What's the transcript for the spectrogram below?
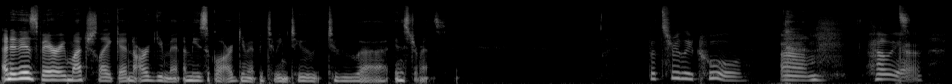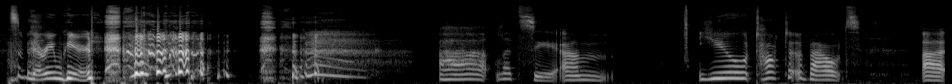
and it is very much like an argument a musical argument between two two uh, instruments That's really cool. Um, hell yeah. it's very weird Uh, let's see. Um, you talked about uh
